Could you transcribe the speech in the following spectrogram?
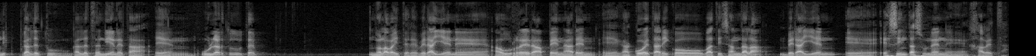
nik galdetu, galdetzen dien eta en, ulertu dute nola baitere, beraien e, aurrera penaren e, gakoetariko bat izan dela, beraien e, ezintasunen e, jabetza.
